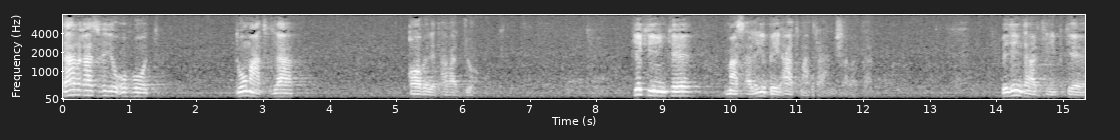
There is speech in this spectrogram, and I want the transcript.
در غزوه احد دو مطلب قابل توجه یکی این که مسئله بیعت مطرح می شود بدین ترتیب که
